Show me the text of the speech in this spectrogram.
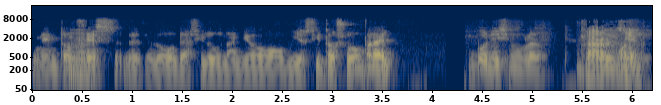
entonces, desde luego que ha sido un año muy exitoso para él. Buenísimo, claro. Claro que sí.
